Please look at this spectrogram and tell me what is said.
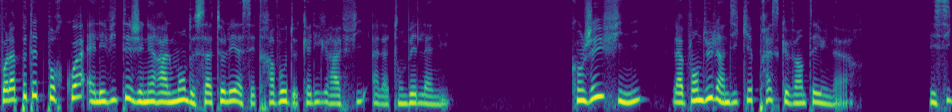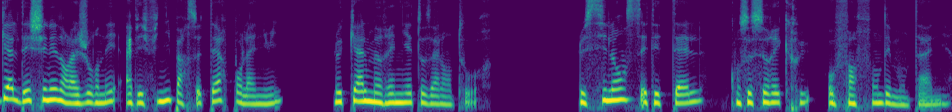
Voilà peut-être pourquoi elle évitait généralement de s'atteler à ses travaux de calligraphie à la tombée de la nuit. Quand j'ai eu fini, la pendule indiquait presque 21 heures. Les cigales déchaînées dans la journée avaient fini par se taire pour la nuit, le calme régnait aux alentours. Le silence était tel qu'on se serait cru au fin fond des montagnes.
